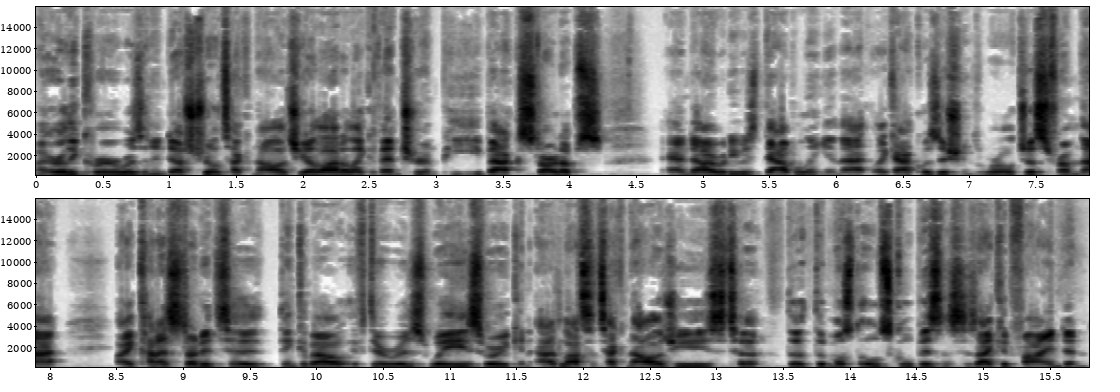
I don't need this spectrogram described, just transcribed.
My early career was in industrial technology, a lot of like venture and PE backed startups. And I already was dabbling in that like acquisitions world just from that. I kind of started to think about if there was ways where you can add lots of technologies to the, the most old school businesses I could find. And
